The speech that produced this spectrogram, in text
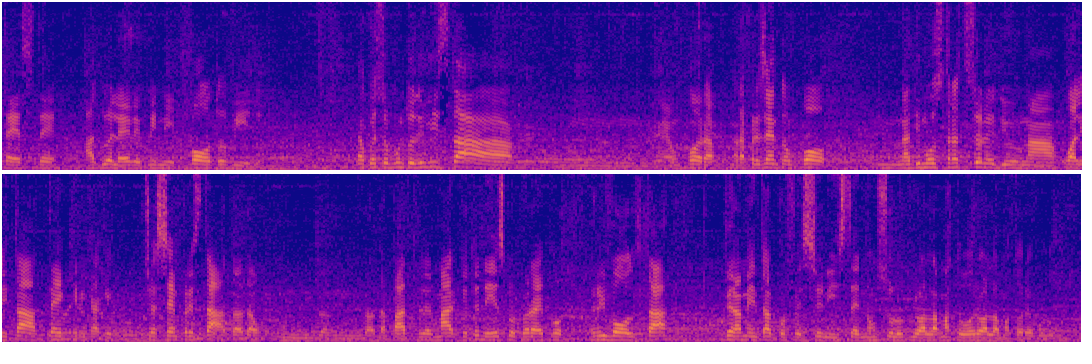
teste a due leve, quindi foto, video. Da questo punto di vista mm, un rappresenta un po' una dimostrazione di una qualità tecnica che c'è sempre stata da, da, da parte del marchio tedesco, però ecco, rivolta veramente al professionista e non solo più all'amatore o all'amatore voluto.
